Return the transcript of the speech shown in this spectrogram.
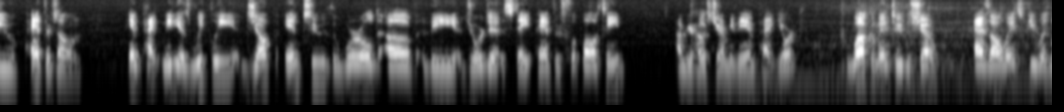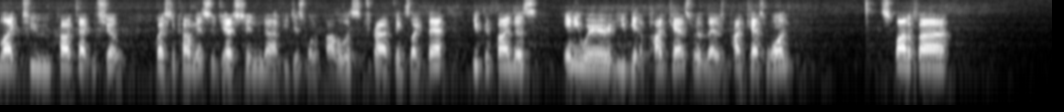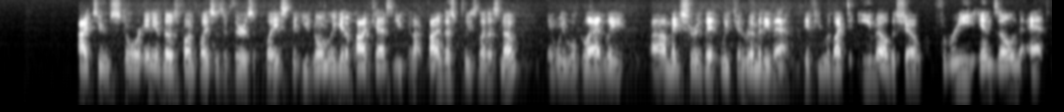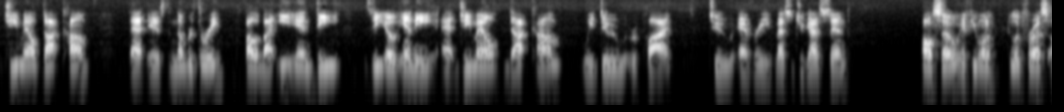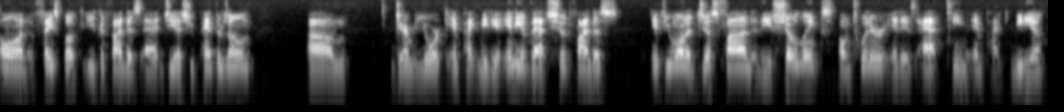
GSU Panther Zone, Impact Media's weekly jump into the world of the Georgia State Panthers football team. I'm your host, Jeremy the Impact York. Welcome into the show. As always, if you would like to contact the show, question, comment, suggestion, uh, if you just want to follow us, subscribe, things like that, you can find us anywhere you get a podcast, whether that is Podcast One, Spotify, iTunes Store, any of those fun places. If there is a place that you normally get a podcast that you cannot find us, please let us know, and we will gladly uh, make sure that we can remedy that. If you would like to email the show, 3endzone at gmail.com. That is the number three, followed by E N D Z O N E at gmail.com. We do reply to every message you guys send. Also, if you want to look for us on Facebook, you can find us at GSU Panther Zone, um, Jeremy York, Impact Media, any of that should find us. If you want to just find the show links on Twitter, it is at Team Impact Media.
